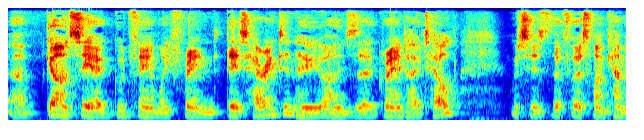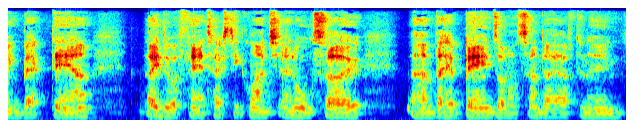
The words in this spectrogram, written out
Um, go and see our good family friend Des Harrington, who owns the Grand Hotel, which is the first one coming back down. They do a fantastic lunch, and also um, they have bands on on Sunday afternoon,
